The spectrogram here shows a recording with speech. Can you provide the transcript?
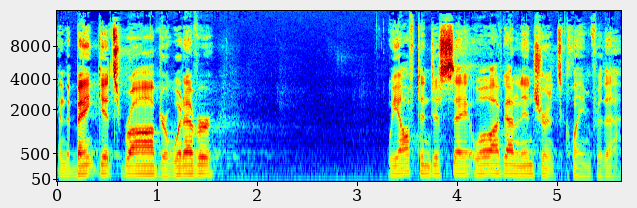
and the bank gets robbed or whatever, we often just say, Well, I've got an insurance claim for that.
